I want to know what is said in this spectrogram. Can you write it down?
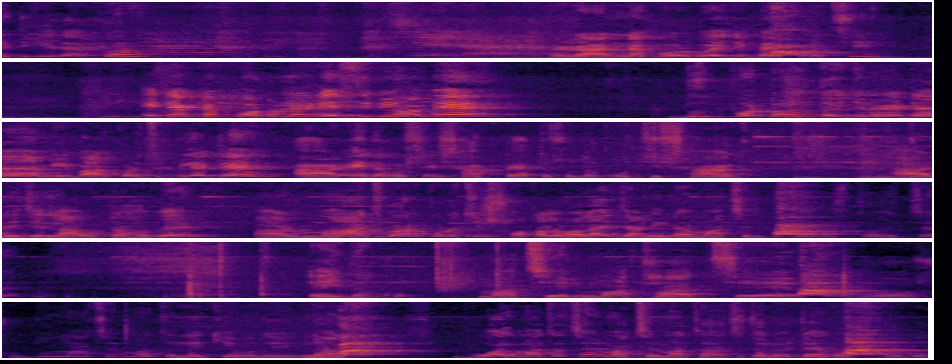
এদিকে দেখো রান্না করব এই যে বের করেছি। এটা একটা পটলের রেসিপি হবে দুধ পটল তো এই জন্য এটা আমি বার করেছি প্লেটে আর এই দেখো সেই শাকটা এত সুন্দর কচি শাক। আর এই যে লাউটা হবে। আর মাছ বার করেছি সকালবেলায়, জানি না মাছের কী অবস্থা হয়েছে। এই দেখো, মাছের মাথা আছে। ও শুধু মাছের মাথা নাকি আমাদের না না, বোয়াল মাছ আছে আর মাছের মাথা আছে। চলো, এটা এখন দেবো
